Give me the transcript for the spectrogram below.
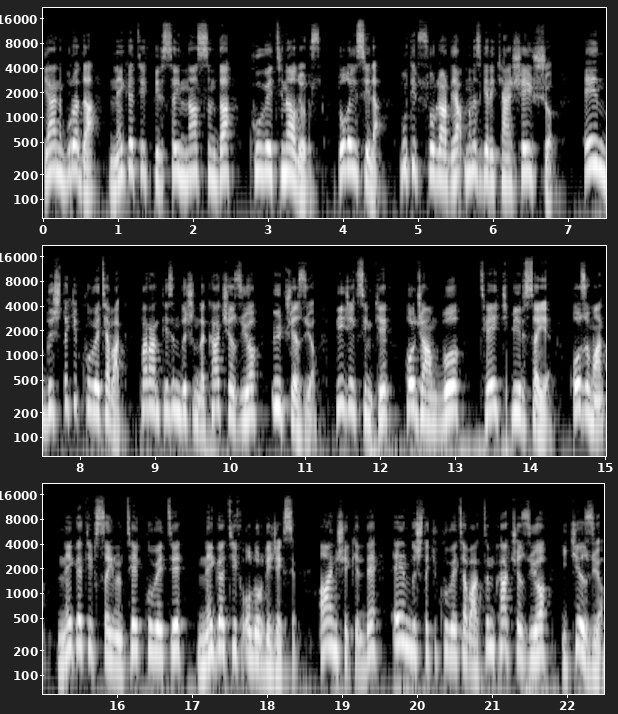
Yani burada negatif bir sayının aslında kuvvetini alıyoruz. Dolayısıyla bu tip sorularda yapmanız gereken şey şu. En dıştaki kuvvete bak. Parantezin dışında kaç yazıyor? 3 yazıyor. Diyeceksin ki hocam bu tek bir sayı. O zaman negatif sayının tek kuvveti negatif olur diyeceksin. Aynı şekilde en dıştaki kuvvete baktım. Kaç yazıyor? 2 yazıyor.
